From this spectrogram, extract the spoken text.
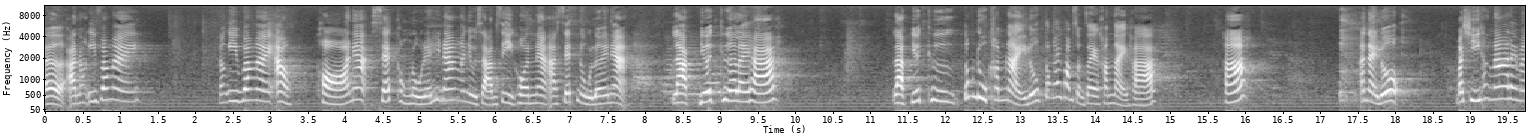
เอออะน้องอีฟว่าไง น้องอีฟว่าไงอ้าวขอเนี่ยเซตของหนูเนี่ยที่นั่งกันอยู่ 3 4 คนเนี่ยอะเซตหนูเลยเนี่ยหลักยึดคืออะไรคะ หลักยึดคือต้องดูคำไหนลูกต้องให้ความสนใจกับคำไหนคะฮะอันไหนลูก มาชี้ข้างหน้าเลยไหม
